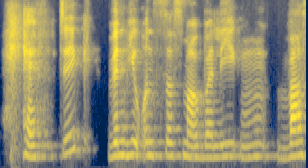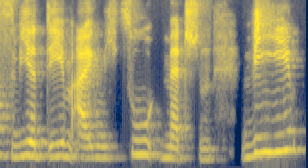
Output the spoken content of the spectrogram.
heftig, wenn wir uns das mal überlegen, was wir dem eigentlich zumatchen. Wie,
